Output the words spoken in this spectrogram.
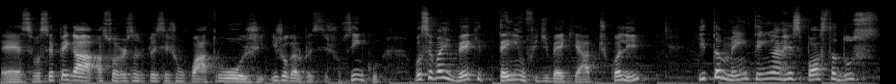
É, se você pegar a sua versão de PlayStation 4 hoje e jogar no PlayStation 5, você vai ver que tem um feedback áptico ali e também tem a resposta dos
